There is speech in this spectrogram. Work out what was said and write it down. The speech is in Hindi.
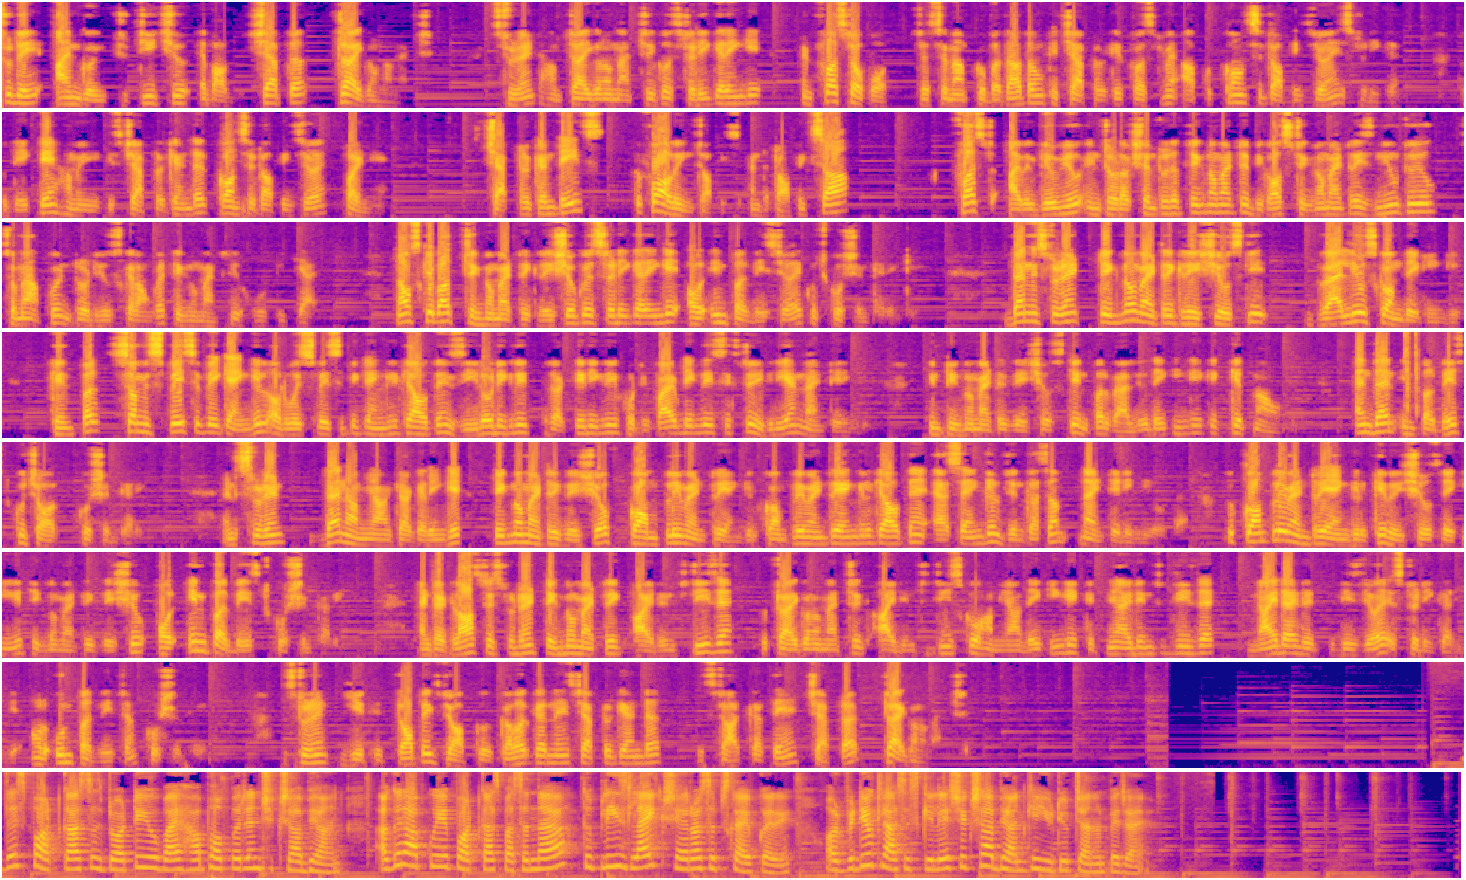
Today I am going to teach you about chapter trigonometry student हम ट्राइगोनोमेट्री को स्टडी करेंगे। एंड फ़र्स्ट ऑफ़ ऑल जैसे मैं आपको बताता हूँ कि चैप्टर के फ़र्स्ट में आपको कौन से टॉपिक्स जो है स्टडी करें तो देखते हैं, हमें इस चैप्टर के अंदर कौन से टॉपिक्स जो है पढ़ने हैं। Chapter contents the following topics and the topics are first I will give you introduction to the trigonometry because trigonometry is new to you so मैं आपको इंट्रोड्यूस कराऊँगा ट्रिग्नोमेट्री होती क्या है। ना उसके बाद ट्रिग्नोमेट्रिक रेशियो को स्टडी करेंगे और इन पर बेस जो है कुछ क्वेश्चन करेंगे देन स्टूडेंट ट्रिग्नोमेट्रिक रेशियोज की वैल्यूज़ को हम देखेंगे किन पर सम स्पेसिफिक एंगल और वो स्पेसिफिक एंगल क्या होते हैं zero degree thirty degree forty five degree sixty degree and ninety degree in trigonometric ratios के इन पर वैल्यू देखेंगे कि कितना होगा एंड देन इन पर बेस्ड कुछ और क्वेश्चन करेंगे एंड स्टूडेंट देन हम यहाँ क्या करेंगे? Trigonometric ratio of complementary angle complementary angle क्या होते हैं? ऐसे एंगल जिनका सम 90 डिग्री होता है। तो कॉम्प्लीमेंट्री एंगल के रेशियोज देखेंगे टिग्नोमेट्रिक रेशियो और इन पर बेस्ड क्वेश्चन करेंगे। And at last student trigonometric identities है। तो ट्राइगोनोमेट्रिक आइडेंटिटीज को हम यहाँ देखेंगे, कितनी आइडेंटिटीज है? नाइन आइडेंटिटीज जो है स्टडी करेंगे, और उन पर बेस्ड हम क्वेश्चन करेंगे। स्टूडेंट ये थे टॉपिक्स जो आपको कवर करने हैं इस चैप्टर के अंदर। स्टार्ट करते हैं chapter trigonometry this podcast is brought you by hub ऑपर Shiksha Abhiyan अगर आपको ये पॉडकास्ट पसंद आया तो प्लीज़ लाइक शेयर और सब्सक्राइब करें और वीडियो क्लासेस के लिए शिक्षा अभियान के यूट्यूब चैनल पर जाएँ।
